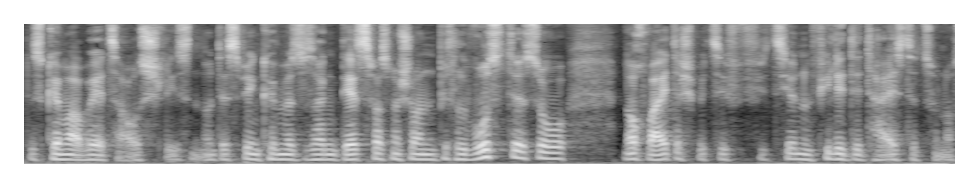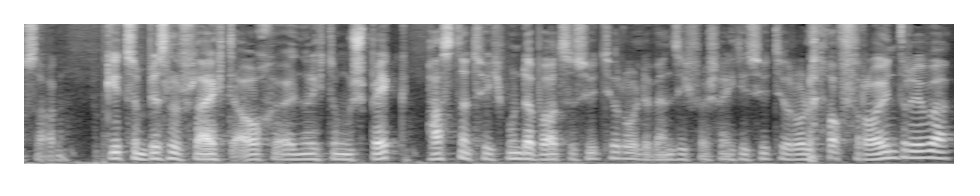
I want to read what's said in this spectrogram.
Das können wir aber jetzt ausschließen. Und deswegen können wir sozusagen das, was man schon ein bisschen wusste, so noch weiter spezifizieren und viele Details dazu noch sagen. Geht so ein bisschen vielleicht auch in Richtung Speck. Passt natürlich wunderbar zu Südtirol. Da werden sich wahrscheinlich die Südtiroler auch freuen drüber.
